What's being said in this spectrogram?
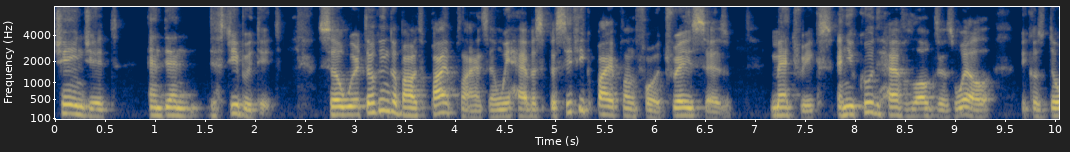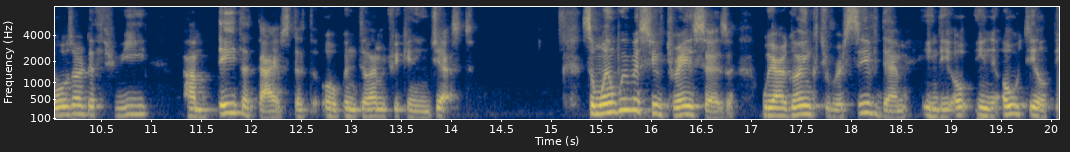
change it, and then distribute it. So we're talking about pipelines, and we have a specific pipeline for traces, metrics, and you could have logs as well, because those are the three um, data types that OpenTelemetry can ingest. So when we receive traces, we are going to receive them in the in OTLP.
